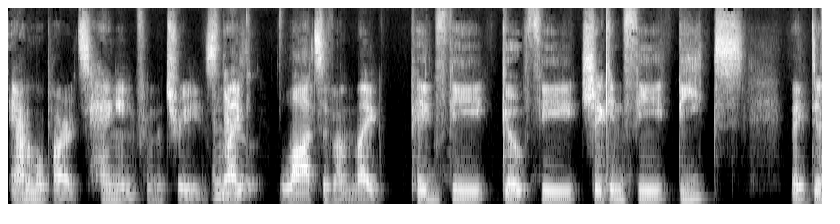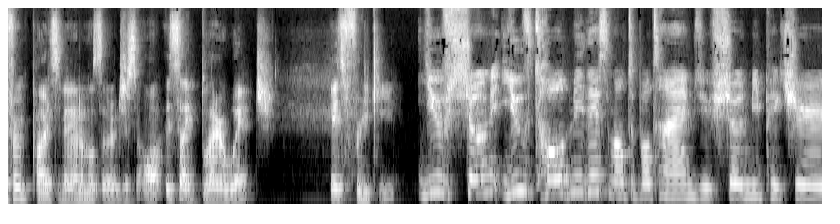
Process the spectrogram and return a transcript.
animal parts hanging from the trees, like lots of them, like pig feet, goat feet, chicken feet, beaks, like different parts of animals that are just all. It's like Blair Witch. It's freaky. You've shown you've told me this multiple times. You've showed me picture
